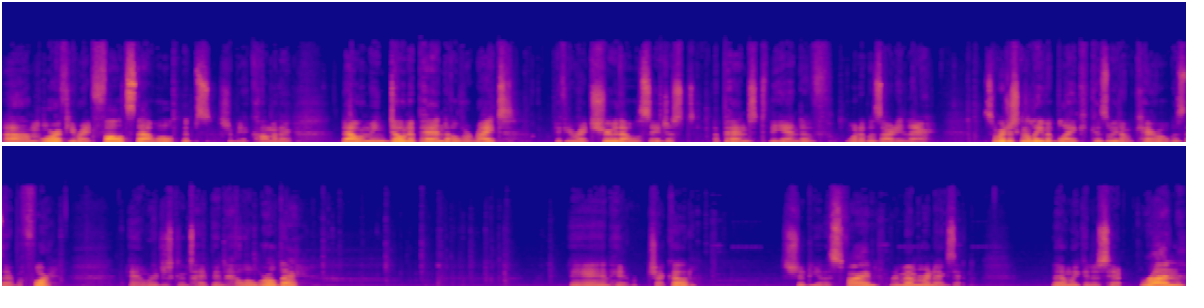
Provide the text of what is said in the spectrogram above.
Um, or if you write false, that will, oops, should be a comma there. That will mean don't append, overwrite. If you write true, that will say just append to the end of what it was already there. So we're just going to leave it blank because we don't care what was there before. And we're just going to type in hello world there. And hit check code. Should give us fine. Remember and exit. Then we can just hit run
